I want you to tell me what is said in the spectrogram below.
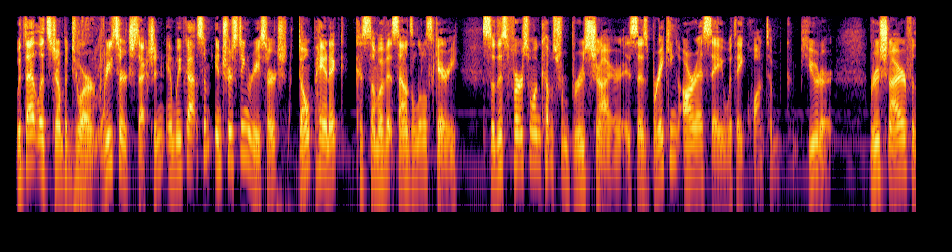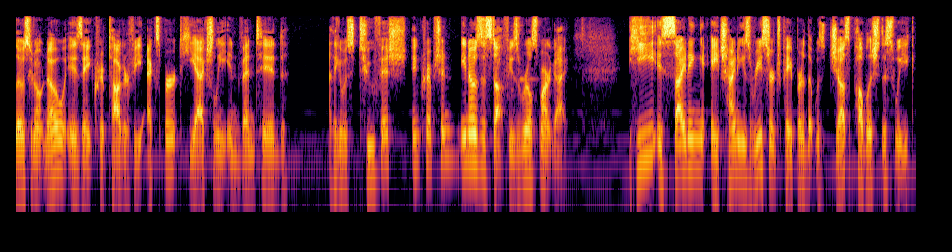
With that, let's jump into our research section, and we've got some interesting research. Don't panic, because some of it sounds a little scary. So, this first one comes from Bruce Schneier. It says breaking RSA with a quantum computer. Bruce Schneier, for those who don't know, is a cryptography expert. He actually invented I think it was Twofish encryption. He knows his stuff. He's a real smart guy. He is citing a Chinese research paper that was just published this week.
